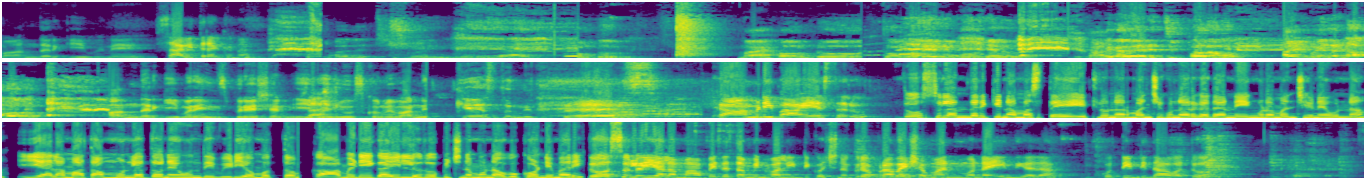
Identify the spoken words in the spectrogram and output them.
మా అందరికి ఈమెనే. టూర్ మై హోమ్ టూర్ తోమలేని భోజనం కడగలేని చిప్పలు. అయిపోయిన డబ్బలు. అందరికి ఈమెనే ఇన్స్పిరేషన్ ఈమె చూసుకొని మేము అన్ని కేస్తుంది ఫ్రెండ్స్ కామెడీ బాగా చేస్తారు. దోస్తులందరికీ నమస్తే. ఎట్లున్నారు? మంచిగున్నారు కదా? నేను కూడా మంచిగానే ఉన్నా. ఇవాళ మా తమ్ముళ్ళతోనే ఉంది వీడియో మొత్తం. కామెడీగా ఇల్లు చూపించినాము. నవ్వుకోండి మరి. దోస్తులు ఇవాళ మా పెద్ద తమ్మిన వాళ్ళ ఇంటికి వచ్చిన గృహప్రవేశం అని మొన్న అయింది కదా. కొత్తింటి దావతు.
